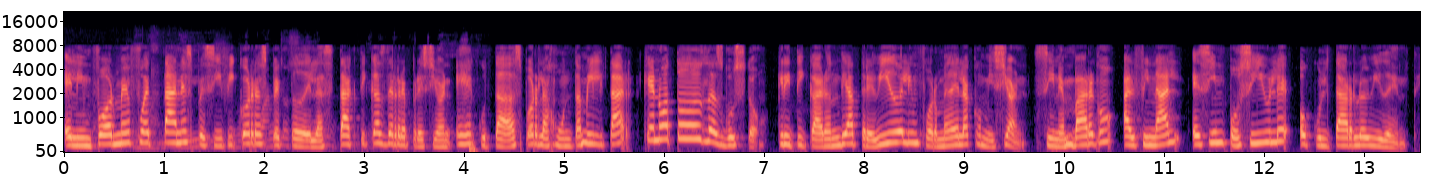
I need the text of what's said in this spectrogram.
El informe fue tan específico respecto de las tácticas de represión ejecutadas por la Junta Militar que no a todos les gustó. Criticaron de atrevido el informe de la comisión. Sin embargo, al final es imposible ocultar lo evidente.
